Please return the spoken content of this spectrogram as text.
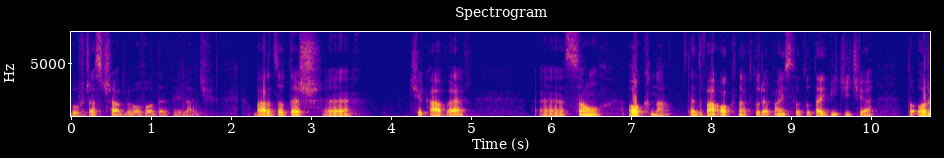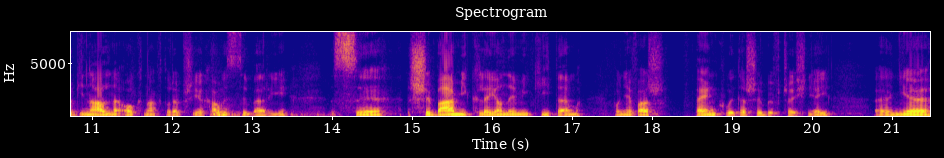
wówczas trzeba było wodę wylać. Bardzo też e, ciekawe e, są okna. Te dwa okna, które Państwo tutaj widzicie, to oryginalne okna, które przyjechały z Syberii z szybami klejonymi kitem, ponieważ pękły te szyby wcześniej. E, Nie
